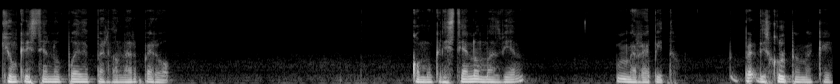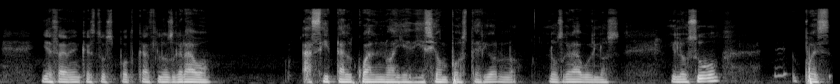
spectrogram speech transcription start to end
que un cristiano puede perdonar, pero como cristiano más bien, me repito, discúlpenme que ya saben que estos podcasts los grabo así tal cual, no hay edición posterior, no, los grabo y los, y los subo, pues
